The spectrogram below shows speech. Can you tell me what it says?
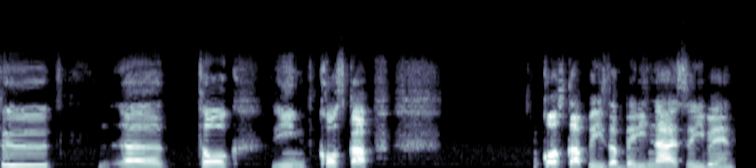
to uh, talk in COSCUP COSCUP is a very nice event,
